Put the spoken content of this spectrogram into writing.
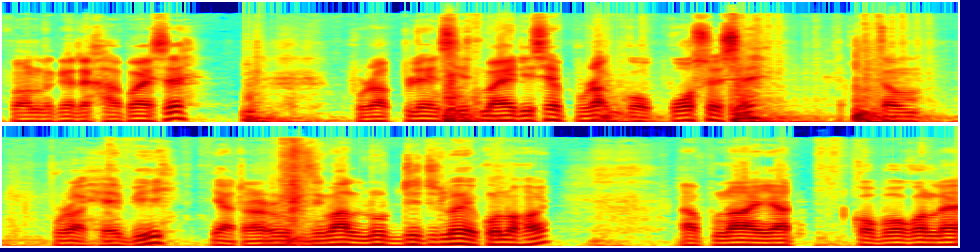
আপোনালোকে দেখা পাইছে। পূৰা প্লেন চিট মাৰি দিছে পূৰা গপচ হৈছে। একদম পূৰা হেভি ইয়াত আৰু যিমান লোড দি দিলেও একো নহয়। আপোনাৰ ইয়াত ক'ব গ'লে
